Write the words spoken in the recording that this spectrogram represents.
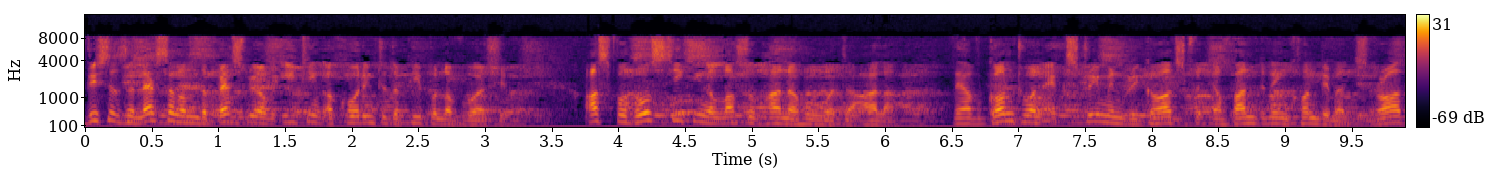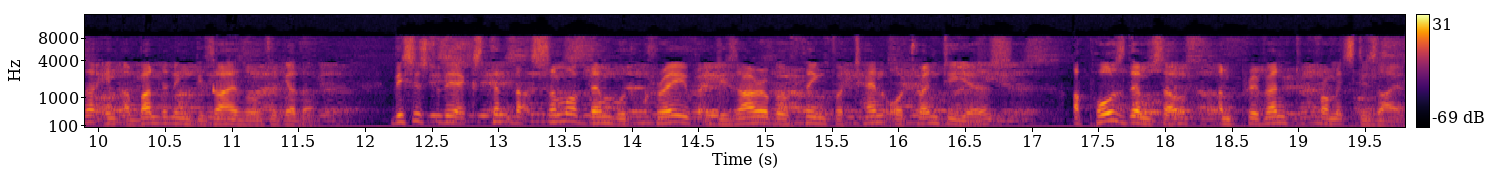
This is a lesson on the best way of eating according to the people of worship. As for those seeking Allah subhanahu wa ta'ala, they have gone to an extreme in regards to abandoning condiments, rather in abandoning desires altogether. This is to the extent that some of them would crave a desirable thing for 10 or 20 years, oppose themselves and prevent from its desire.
